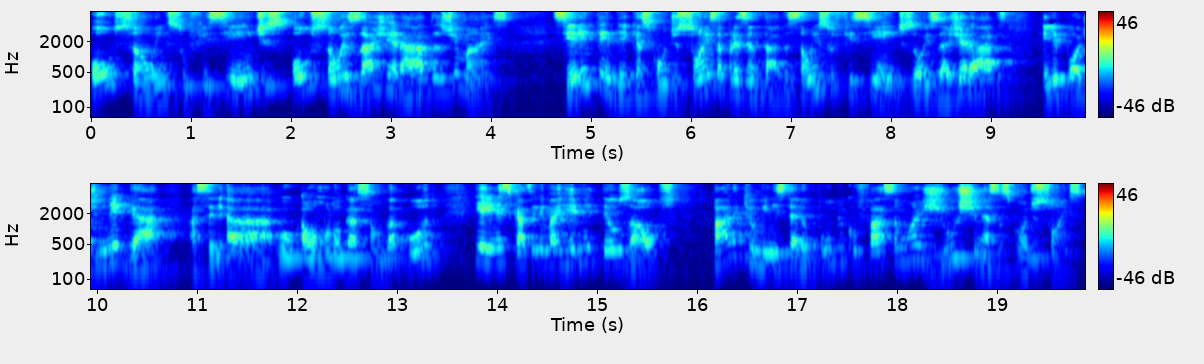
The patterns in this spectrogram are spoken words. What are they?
ou são insuficientes ou são exageradas demais. Se ele entender que as condições apresentadas são insuficientes ou exageradas, ele pode negar a, a, a homologação do acordo e aí, nesse caso, ele vai remeter os autos para que o Ministério Público faça um ajuste nessas condições.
